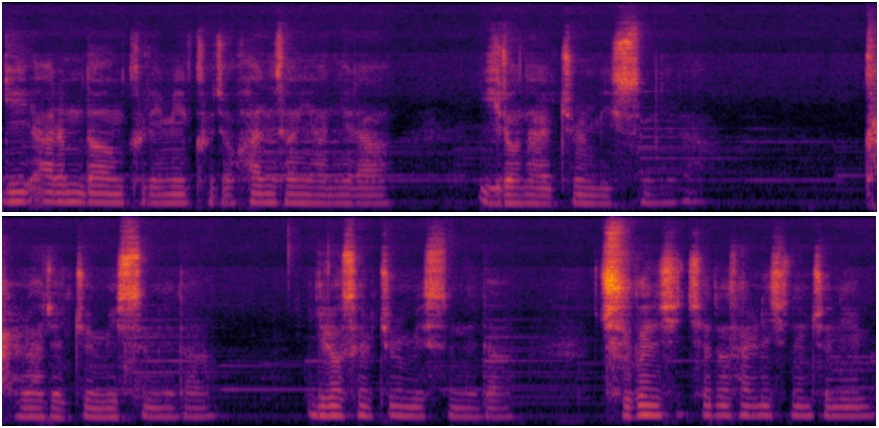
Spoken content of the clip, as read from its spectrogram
이 아름다운 그림이 그저 환상이 아니라 일어날 줄 믿습니다. 갈라질 줄 믿습니다. 일어설 줄 믿습니다. 죽은 시체도 살리시는 주님,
